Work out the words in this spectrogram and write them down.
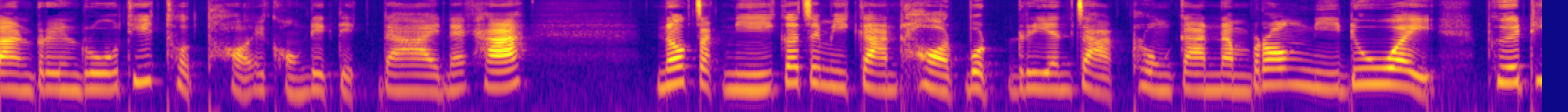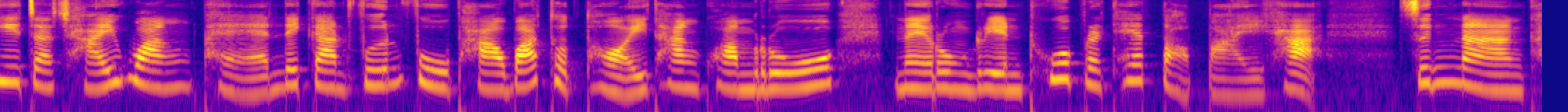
การเรียนรู้ที่ถดถอยของเด็กๆ ได้นะคะ นอกจากนี้ก็จะมีการถอดบทเรียนจากโครงการนำร่องนี้ด้วย เพื่อที่จะใช้วางแผนในการฟื้นฟูภาวะถดถอยทางความรู้ ในโรงเรียนทั่วประเทศต่อไปค่ะซึ่งนางข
